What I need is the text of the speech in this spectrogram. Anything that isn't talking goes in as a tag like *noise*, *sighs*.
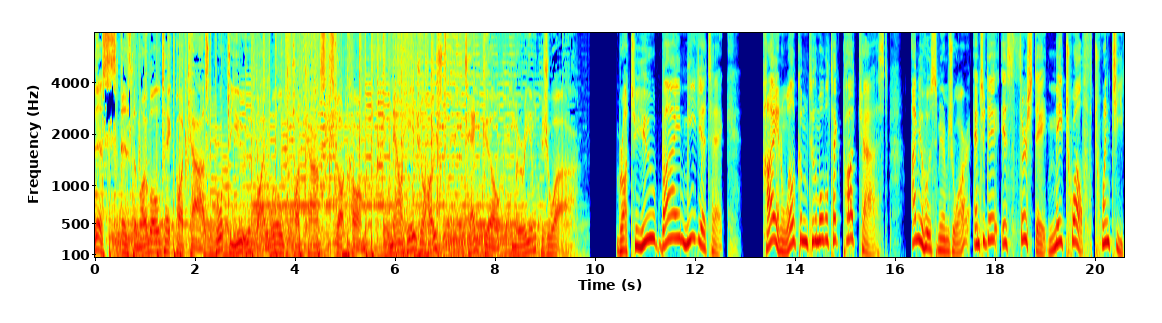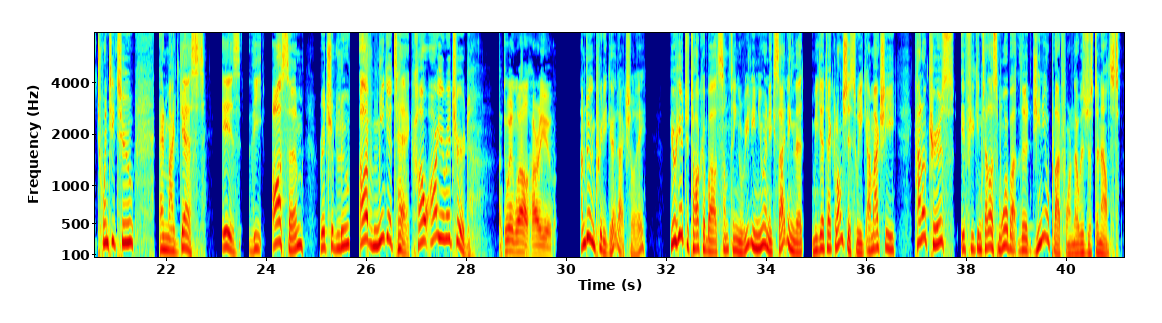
This is the Mobile Tech Podcast brought to you by worldpodcasts.com. Now here's your host, Tech Girl Miriam Joire. Brought to you by MediaTek. Hi, and welcome to the Mobile Tech Podcast. I'm your host, Miriam Joire, and today is Thursday, May 12th, 2022, and my guest is the awesome Richard Lu of MediaTek. How are you, Richard? I'm doing well. How are you? I'm doing pretty good, actually. You're here to talk about something really new and exciting that MediaTek launched this week. I'm actually kind of curious if you can tell us more about the Genio platform that was just announced.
